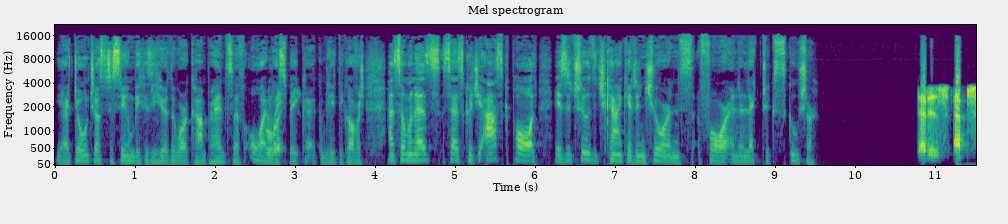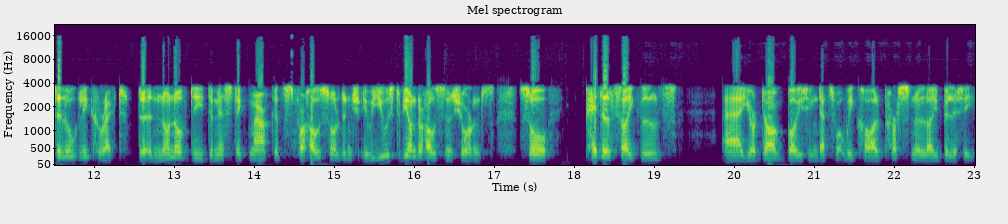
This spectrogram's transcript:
Yeah, don't just assume because you hear the word comprehensive, oh, I Correct. must be completely covered. And someone else says, could you ask Paul, is it true that you can't get insurance for an electric scooter? That is absolutely correct. The, none of the domestic markets for household insurance, it used to be under house insurance. So pedal cycles, uh, your dog biting, that's what we call personal liability.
